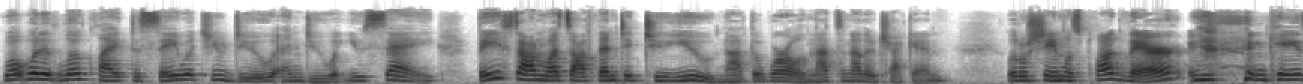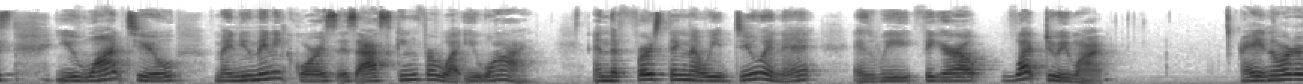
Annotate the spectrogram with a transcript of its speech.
What would it look like to say what you do and do what you say based on what's authentic to you, not the world? And that's another check in. Little shameless plug there in case you want to. My new mini course is asking for what you want. And the first thing that we do in it is we figure out what do we want. Right? In order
